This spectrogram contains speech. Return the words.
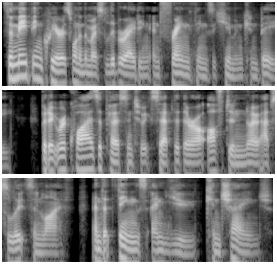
For me, being queer is one of the most liberating and freeing things a human can be, but it requires a person to accept that there are often no absolutes in life and that things and you can change.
